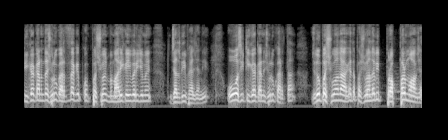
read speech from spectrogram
ਟੀਕਾਕਰਨ ਦਾ ਸ਼ੁਰੂ ਕਰ ਦਿੱਤਾ ਕਿ ਪਸ਼ੂਆਂ 'ਚ ਬਿਮਾਰੀ ਕਈ ਵਾਰੀ ਜਿਵੇਂ ਜਲਦੀ ਫੈਲ ਜਾਂਦੀ ਹੈ। ਉਹ ਅਸੀਂ ਟੀਕਾਕਰਨ ਸ਼ੁਰੂ ਕਰਤਾ। ਜਦੋਂ ਪਸ਼ੂਆਂ ਦਾ ਆ ਗਿਆ ਤਾਂ ਪਸ਼ੂਆਂ ਦਾ ਵੀ ਪ੍ਰੋਪਰ ਮੁਆਵਜ਼ਾ ਦੇਵਾਂਗੇ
